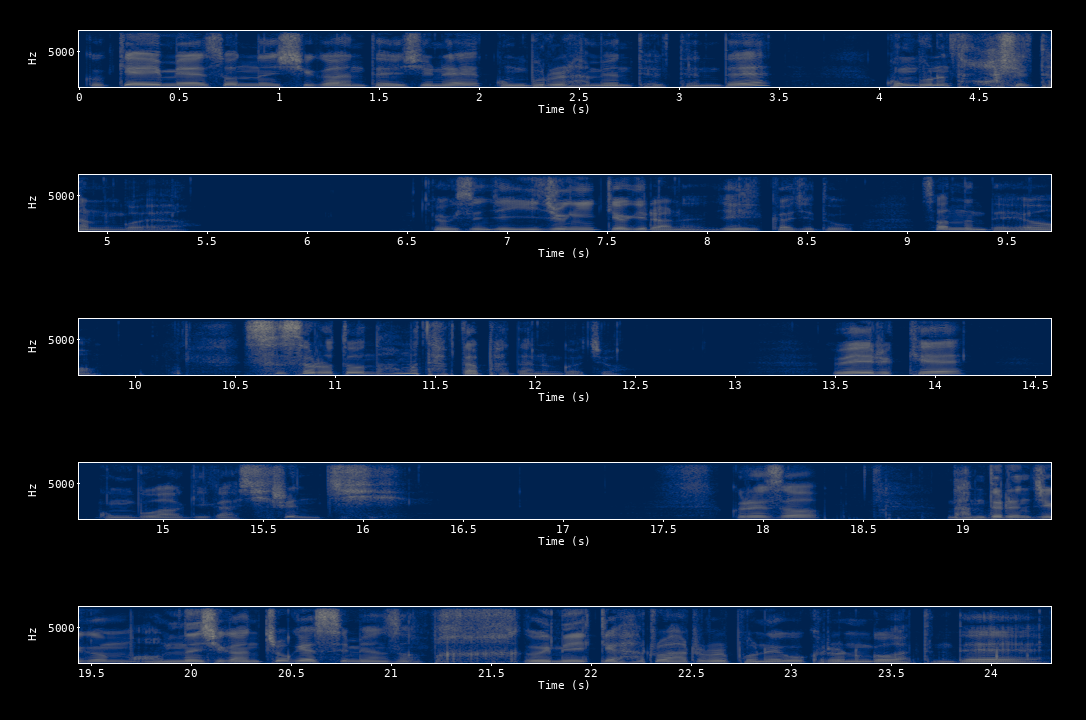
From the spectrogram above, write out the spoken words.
그 게임에 쏟는 시간 대신에 공부를 하면 될 텐데 공부는 더 싫다는 거예요. 여기서 이제 이중인격이라는 얘기까지도 썼는데요. 스스로도 너무 답답하다는 거죠. 왜 이렇게 공부하기가 싫은지. 그래서 남들은 지금 없는 시간 쪼개 쓰면서 막 의미 있게 하루하루를 보내고 그러는 것 같은데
